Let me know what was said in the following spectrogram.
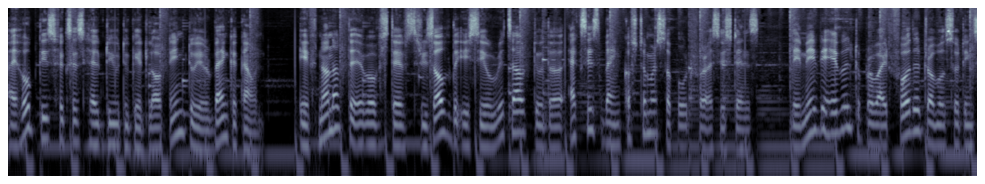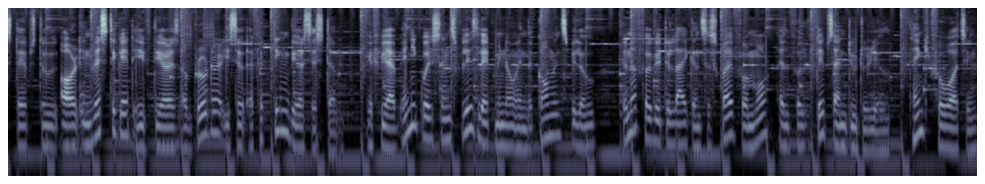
I hope these fixes helped you to get logged into your bank account. If none of the above steps resolve the issue, reach out to the Axis Bank customer support for assistance. They may be able to provide further troubleshooting steps to or investigate if there is a broader issue affecting their system. If you have any questions, please let me know in the comments below. Do not forget to like and subscribe for more helpful tips and tutorials. Thank you for watching.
